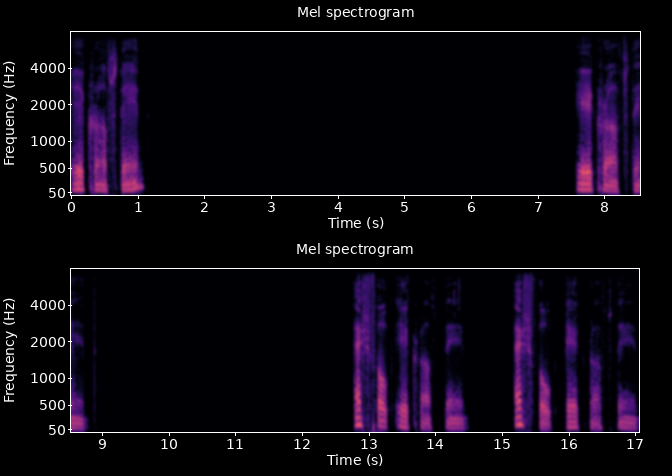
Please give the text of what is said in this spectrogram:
Aircraft stand. Aircraft stand. Asphalt aircraft stand. Asphalt aircraft stand.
